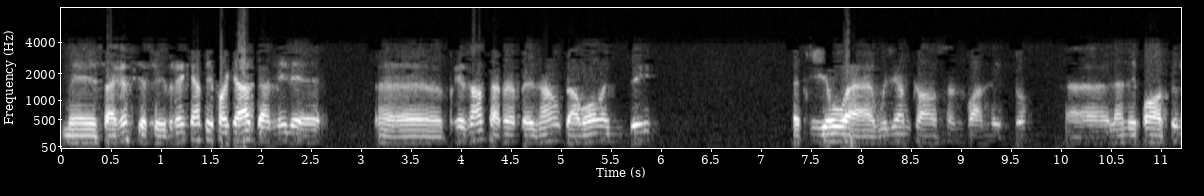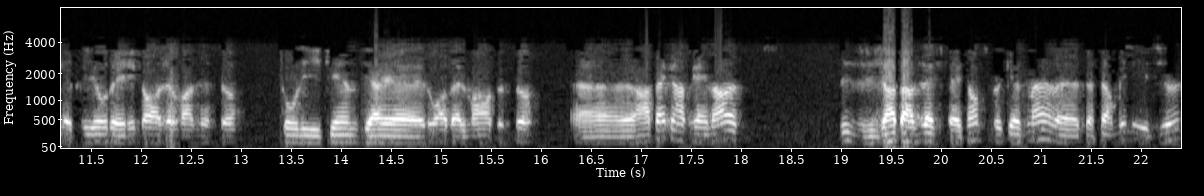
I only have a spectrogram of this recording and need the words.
Mais ça reste que c'est vrai. Quand tu n'es pas capable d'amener les euh, présence après présence, d'avoir une idée, le trio à William Carlson va amener ça. Euh, L'année passée, le trio d'Eric Harley va amener ça. Cody Eakin, Pierre-Edouard Belmont, tout ça. Euh, en tant qu'entraîneur, j'ai entendu l'expression, tu peux quasiment euh, te fermer les yeux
